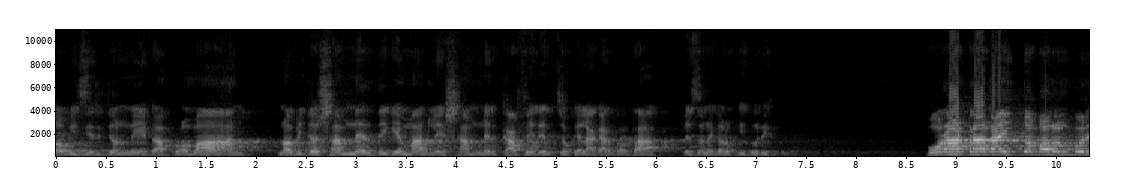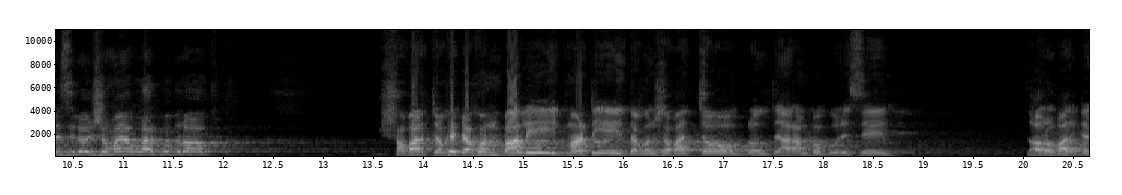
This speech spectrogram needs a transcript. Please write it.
নবীজির জন্য এটা প্রমাণ। নবী তো সামনের দিকে মারলে সামনের কাফের চোখে লাগার কথা, পেছনে গেল কি করি? পোড়াটা দায়িত্ব পালন করেছিল ওই সময় আল্লাহর কুদরত। সবার চোখে যখন বালি মাটি, তখন সবার চোখ ডলতে আরম্ভ করেছে। তরবারিটা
